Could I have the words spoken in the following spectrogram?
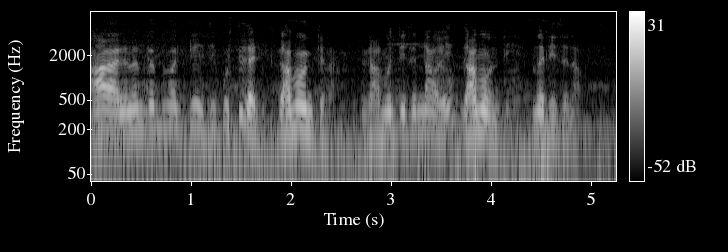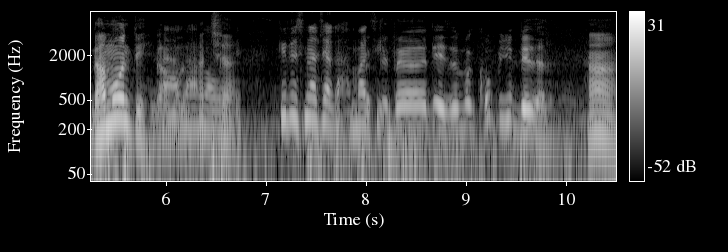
आळ आल्यानंतर मग त्याची कुस्ती झाली घामवंतीला. घामवंतीचं नाव आहे घामवंती नदीचं नाव. घामवंती? घामवंती. अच्छा. कृष्णाच्या घामाची. तिथं त्याचं मग खूप युद्ध झालं. हा.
